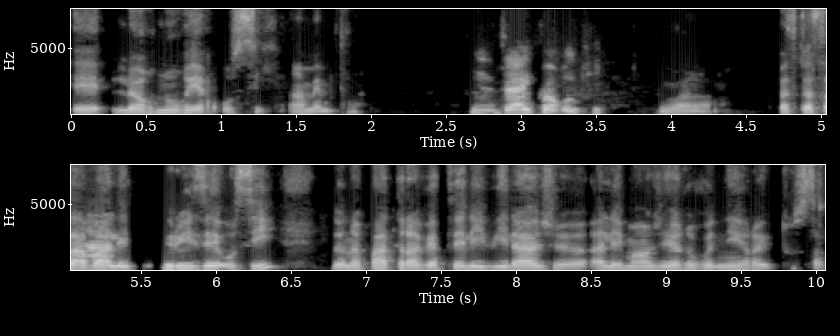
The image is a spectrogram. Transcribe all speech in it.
et leur nourrir aussi en même temps. D'accord, ok. Voilà parce que ça va les sécuriser aussi, de ne pas traverser les villages, euh, aller manger, revenir et tout ça.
